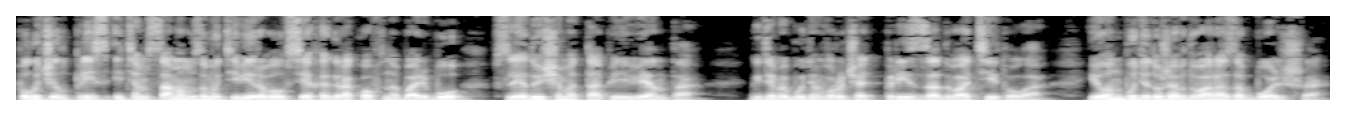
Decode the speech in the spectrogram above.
получил приз и тем самым замотивировал всех игроков на борьбу в следующем этапе ивента, где мы будем вручать приз за два титула, и он будет уже в два раза больше.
